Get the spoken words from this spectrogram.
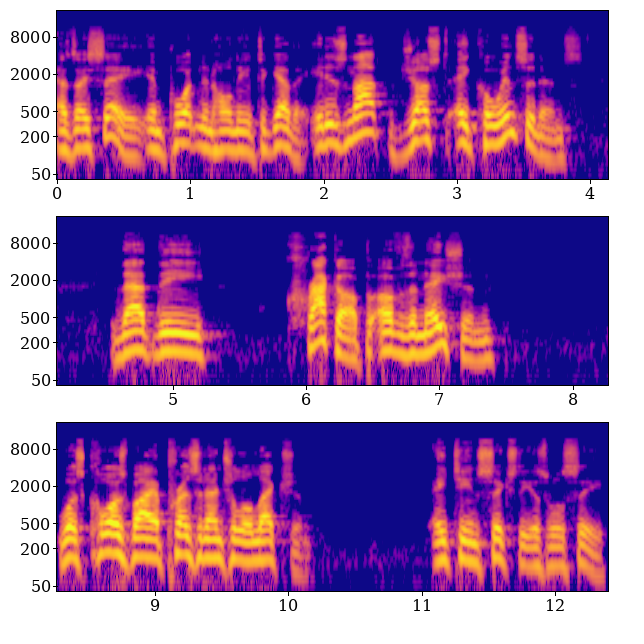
as I say, important in holding it together. It is not just a coincidence that the crack up of the nation was caused by a presidential election, 1860, as we'll see.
